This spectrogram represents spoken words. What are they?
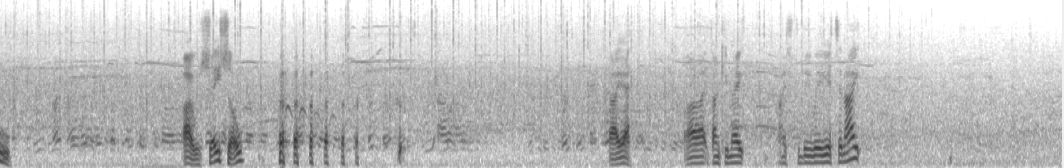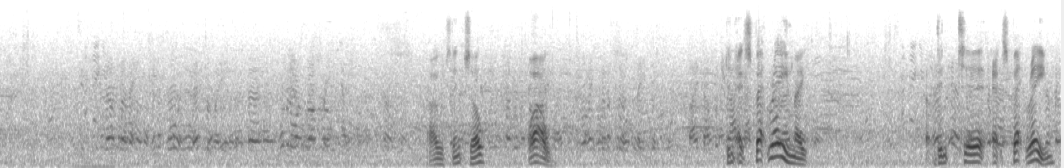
Ooh. I would say so. ah, yeah. All right, thank you, mate. Nice to be with you tonight. I would think so. Wow. Didn't expect rain, mate. Didn't uh, expect rain.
